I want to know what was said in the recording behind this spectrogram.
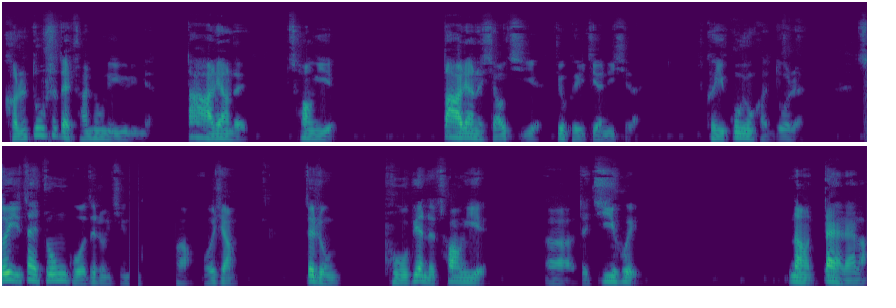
可能都是在传统领域里面大量的创业，大量的小企业就可以建立起来，可以雇佣很多人，所以在中国这种情况，我想。这种普遍的创业，呃的机会，那带来了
